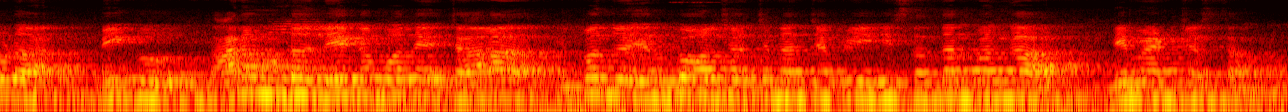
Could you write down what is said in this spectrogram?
కూడా మీకు స్థానం ఉండదు లేకపోతే చాలా ఇబ్బందులు ఎదుర్కోవాల్సి వచ్చిందని చెప్పి ఈ సందర్భంగా డిమాండ్ చేస్తా ఉన్నాం.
